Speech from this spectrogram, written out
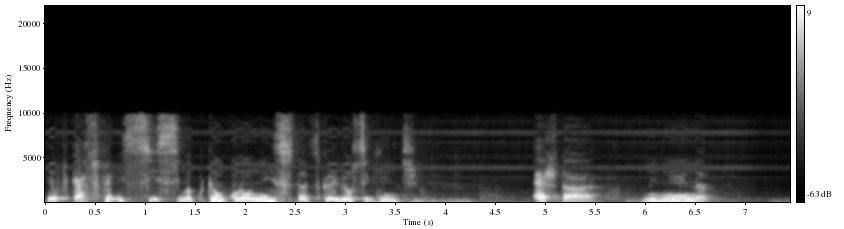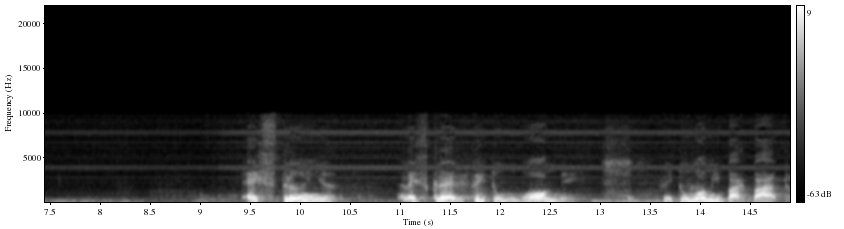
eu ficasse felicíssima, porque um cronista escreveu o seguinte, esta menina é estranha. Ela escreve feito um homem, feito um homem barbado.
